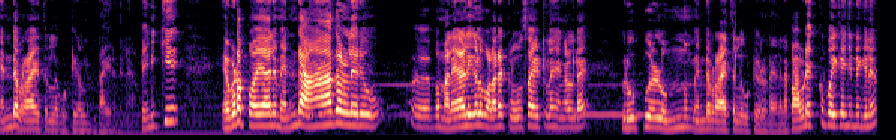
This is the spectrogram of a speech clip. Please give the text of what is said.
എന്റെ പ്രായത്തിലുള്ള കുട്ടികൾ ഉണ്ടായിരുന്നില്ല. അപ്പോൾ എനിക്ക് എവിടെ പോയാലും എന്റെ ആകെ ഉള്ളൊരു ഇപ്പോൾ മലയാളികൾ വളരെ ക്ലോസ് ആയിട്ടുള്ള ഞങ്ങളുടെ ഗ്രൂപ്പുകളിലൊന്നും എന്റെ പ്രായത്തിലുള്ള കുട്ടികളുണ്ടായിരുന്നില്ല അപ്പോൾ അവിടെയൊക്കെ പോയി കഴിഞ്ഞിട്ടുണ്ടെങ്കിൽ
